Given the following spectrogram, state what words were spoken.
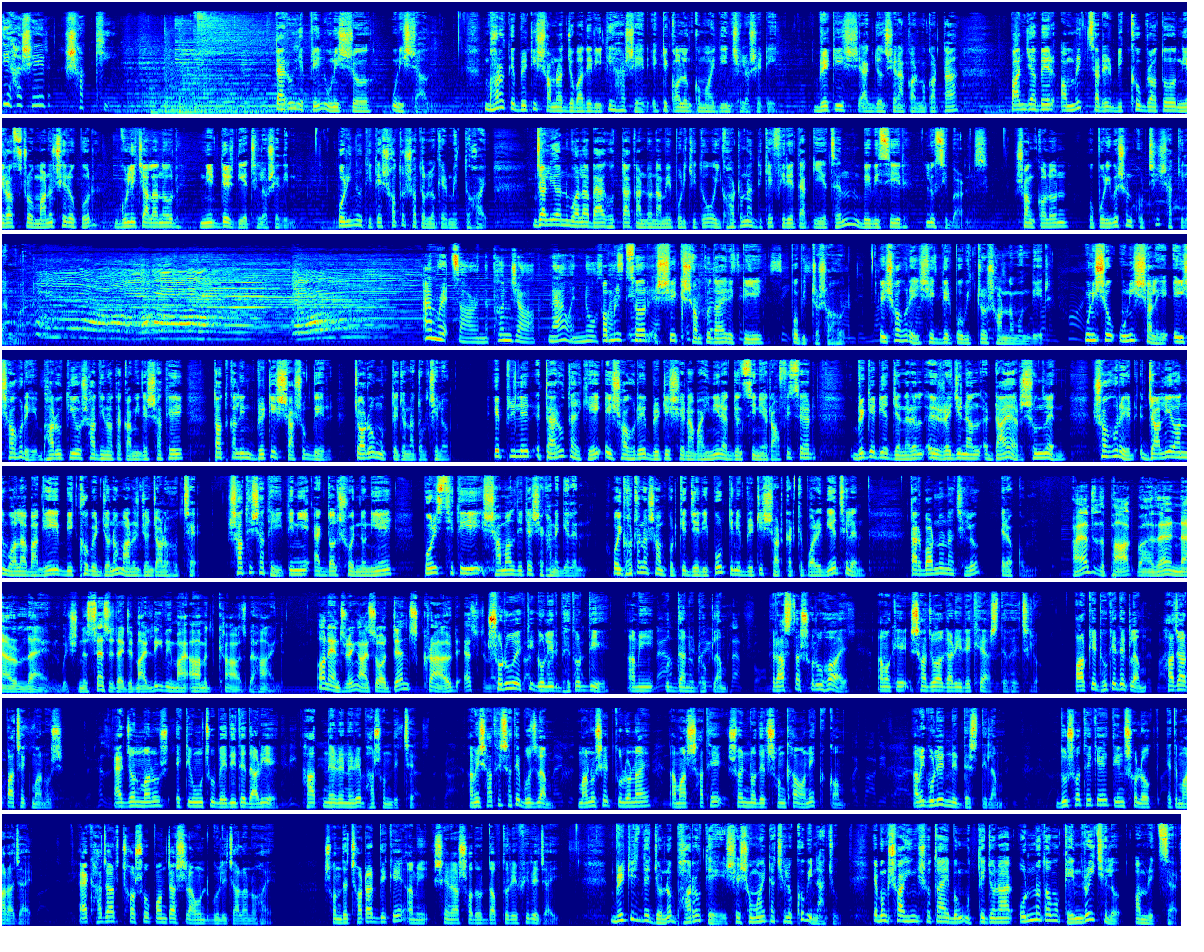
ইতিহাসের সাক্ষী। তেরোই এপ্রিল উনিশশো উনিশ সাল। ভারতে ব্রিটিশ সাম্রাজ্যবাদের ইতিহাসের একটি কলঙ্কময় দিন ছিল সেটি। ব্রিটিশ একজন সেনা কর্মকর্তা, পাঞ্জাবের অমৃতসরের বিক্ষোভরত নিরস্ত্র মানুষের ওপর গুলি চালানোর নির্দেশ দিয়েছিল সেদিন। পরিণতিতে শত শত লোকের মৃত্যু হয়। জালিয়ানওয়ালা ব্যাগ হত্যাকাণ্ড নামে পরিচিত ওই ঘটনার দিকে ফিরে তাকিয়েছেন বিবিসির লুসি বার্নস। সংকলন ও পরিবেশন করছি শাকিল আনোয়ার। অমৃতসর শিখ সম্প্রদায়ের একটি. পবিত্র শহর। এই শহরেই শিখদের পবিত্র স্বর্ণ মন্দির। উনিশশো উনিশ সালে এই শহরে ভারতীয় স্বাধীনতাকামীদের সাথে তৎকালীন ব্রিটিশ শাসকদের চরম উত্তেজনা চলছিল এপ্রিলের ১৩ তারিখে এই শহরে ব্রিটিশ সেনাবাহিনীর একজন senior officer brigadier general Reginald Dyer শুনলেন শহরের জালিয়ানওয়ালাবাগে বিক্ষোভের জন্য মানুষজন জড়ো হচ্ছে। সাথে সাথেই তিনি একদল সৈন্য নিয়ে পরিস্থিতি সামাল দিতে সেখানে গেলেন। ওই ঘটনা সম্পর্কে যে রিপোর্ট তিনি ব্রিটিশ সরকারকে পরে দিয়েছিলেন তার বর্ণনা ছিল এরকম। I entered the park by a very narrow lane, which necessitated my leaving my armoured cars behind. On entering, I saw a dense crowd estimated... সরু একটি গলির ভেতর দিয়ে আমি উদ্যানে ঢুকলাম। রাস্তা সরু হয় আমাকে সাঁজোয়া গাড়ি রেখে আসতে হয়েছিল। পার্কে ঢুকে দেখলাম হাজার পাঁচেক মানুষ। একজন মানুষ একটি উঁচু বেদিতে দাঁড়িয়ে হাত নেড়ে নেড়ে ভাষণ দিচ্ছে। আমি সাথে সাথে বুঝলাম মানুষের তুলনায় আমার সাথে সৈন্যদের সংখ্যা অনেক কম। আমি গুলির নির্দেশ দিলাম। দুশো থেকে তিনশো লোক এতে মারা যায়। এক হাজার ছশো পঞ্চাশ রাউন্ড গুলি চালানো হয়। সন্ধে ছটার দিকে আমি সেনা সদর দপ্তরে ফিরে যাই। ব্রিটিশদের জন্য ভারতে সে সময়টা ছিল খুবই নাজুক এবং সহিংসতা এবং উত্তেজনার অন্যতম কেন্দ্রই ছিল অমৃতসর।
